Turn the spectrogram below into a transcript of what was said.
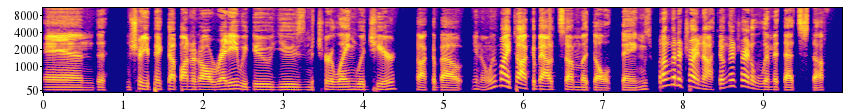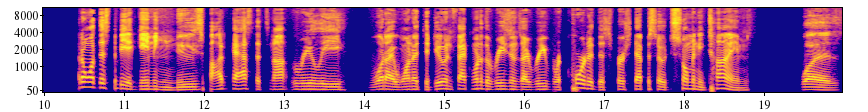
And I'm sure you picked up on it already. We do use mature language here. Talk about, you know, we might talk about some adult things, but I'm going to try not to. I'm going to try to limit that stuff. I don't want this to be a gaming news podcast. That's not really what I wanted to do. In fact, one of the reasons I re-recorded this first episode so many times was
